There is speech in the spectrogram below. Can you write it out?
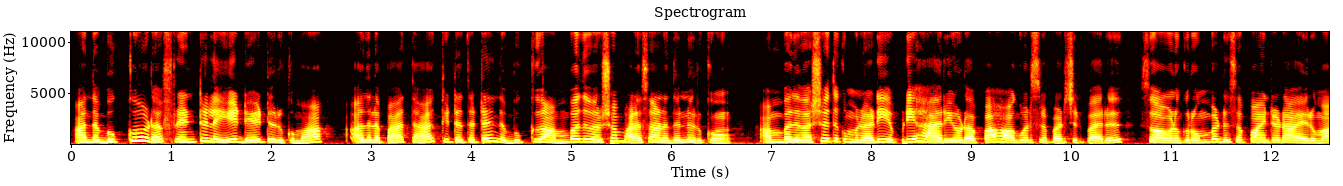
அந்த புக்கோட ஃப்ரண்ட்லேயே டேட் இருக்குமா? அதில் பார்த்தா கிட்டத்தட்ட இந்த புக்கு ஐம்பது வருஷம் பழசானதுன்னு இருக்கும். ஐம்பது வருஷத்துக்கு முன்னாடி எப்படி ஹாரியோட அப்பா ஹாக்வர்ட்ஸில் படிச்சிருப்பாரு? ஸோ அவனுக்கு ரொம்ப டிசப்பாயிண்டடாக ஆயிருமா?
